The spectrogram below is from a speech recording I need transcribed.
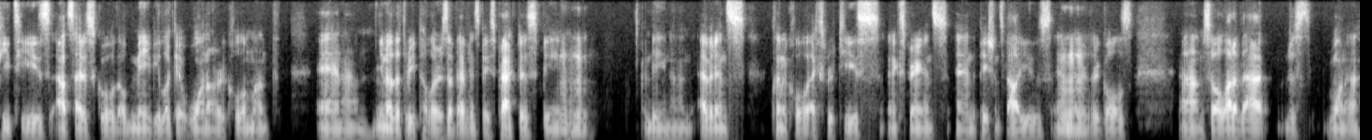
PTs outside of school they'll maybe look at one article a month. And um, you know, the three pillars of evidence-based practice being hmm being um, evidence, clinical expertise and experience, and the patient's values and their, hmm their goals. Um, so a lot of that just want to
